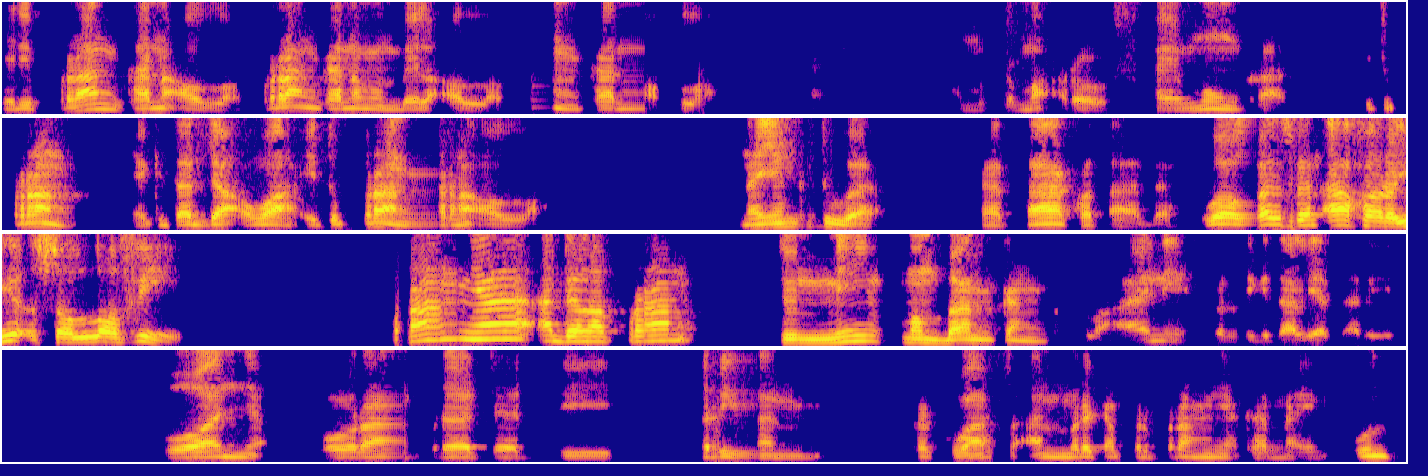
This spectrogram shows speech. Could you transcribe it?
Jadi perang karena Allah, perang karena membela Allah, perang karena Allah. Amr ma'ruf, mungkar. Itu perang Ya, kita dakwah itu perang karena Allah. Nah, yang kedua, kata kota ada. Wa ghazwan akhar fi. Perangnya adalah perang demi membangkang Allah. Nah, ini seperti kita lihat hari ini. Banyak orang berada di barisan kekuasaan mereka berperangnya karena ini untuk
